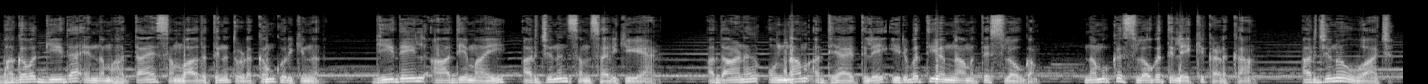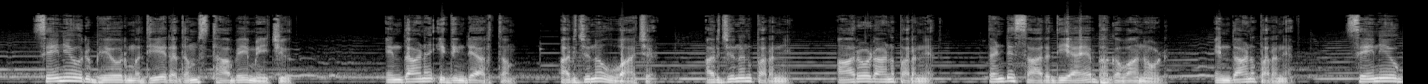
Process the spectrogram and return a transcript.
ഭഗവത്ഗീത എന്ന മഹത്തായ സംവാദത്തിന് തുടക്കം കുറിക്കുന്നത്. ഗീതയിൽ ആദ്യമായി അർജുനൻ സംസാരിക്കുകയാണ്. അതാണ് ഒന്നാം അധ്യായത്തിലെ ഇരുപത്തിയൊന്നാമത്തെ ശ്ലോകം. നമുക്ക് ശ്ലോകത്തിലേക്ക് കടക്കാം. അർജുന ഉവാച്ച് സേനയോർഭയോർ മധ്യേ രഥം സ്ഥാപേ മേച്ചു. എന്താണ് ഇതിന്റെ അർത്ഥം? അർജുന ഉവാച്ച് അർജുനൻ പറഞ്ഞു ആരോടാണ് പറഞ്ഞത്? തന്റെ സാരഥിയായ ഭഗവാനോട് എന്താണ് പറഞ്ഞത്? സേനയോഗ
